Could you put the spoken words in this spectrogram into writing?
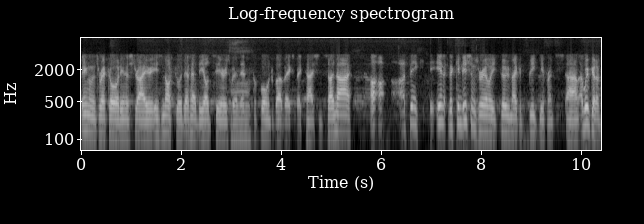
England's record in Australia is not good. They've had the odd series where they've performed above expectations. So no, I, I, I think in, the conditions really do make a big difference. Um, we've got a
